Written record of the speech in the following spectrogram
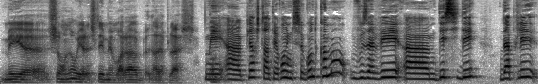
mais euh, son nom est resté mémorable dans la place. Mais euh, Pierre, je t'interromps une seconde. Comment vous avez euh, décidé d'appeler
